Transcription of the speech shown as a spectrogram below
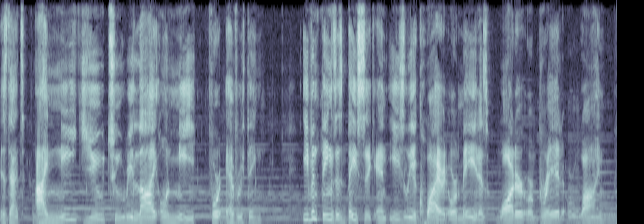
is that I need you to rely on me for everything. Even things as basic and easily acquired or made as water or bread or wine,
